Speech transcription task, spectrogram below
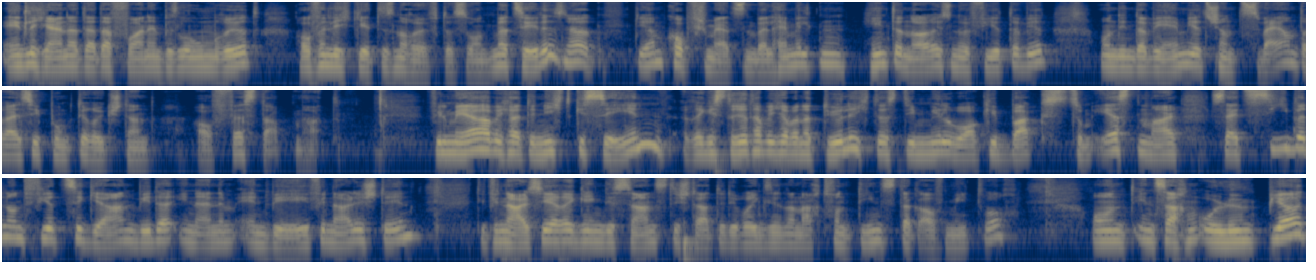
Endlich einer, der da vorne ein bisschen umrührt. Hoffentlich geht es noch öfter so. Und Mercedes, ja, die haben Kopfschmerzen, weil Hamilton hinter Norris nur Vierter wird und in der WM jetzt schon 32 Punkte Rückstand auf Verstappen hat. Viel mehr habe ich heute nicht gesehen. Registriert habe ich aber natürlich, dass die Milwaukee Bucks zum ersten Mal seit 47 Jahren wieder in einem NBA-Finale stehen. Die Finalserie gegen die Suns, die startet übrigens in der Nacht von Dienstag auf Mittwoch. Und in Sachen Olympia,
